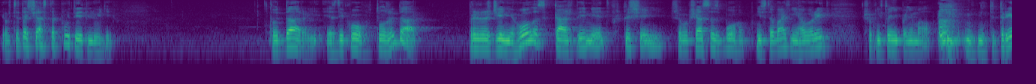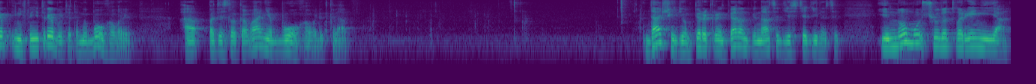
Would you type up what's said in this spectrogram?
И вот это часто путают люди. То дар языков тоже дар. При рождении голос каждый имеет в крещении, чтобы общаться с Богом. Не вставать, не говорить, чтобы никто не понимал. никто не требует это, мы Бог говорим а под истолкование Бог говорит к нам. Дальше идем. 1 Коринфянам 12, 10, 11. «Иному чудотворения,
